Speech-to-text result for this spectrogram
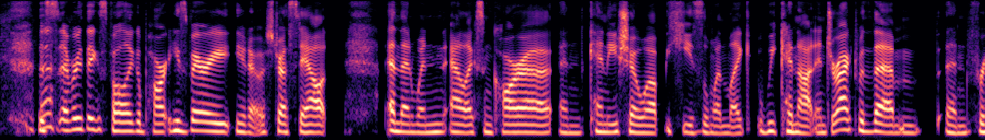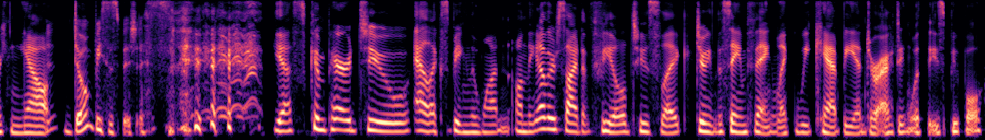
this everything's falling apart." He's very, you know, stressed out. And then when Alex and Kara and Kenny show up, he's the one like, "We cannot interact with them," and freaking out. Mm-hmm. Don't be suspicious. yes, compared to Alex being the one on the other side of the field who's like doing the same thing. Like, we can't be interacting with these people.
